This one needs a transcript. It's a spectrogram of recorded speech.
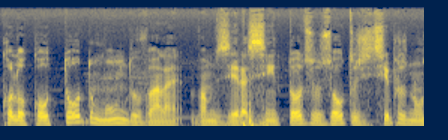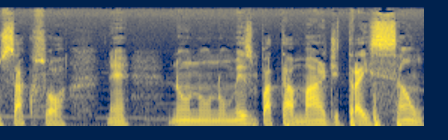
colocou todo mundo, vamos dizer assim, todos os outros discípulos num saco só, né? no, no, no mesmo patamar de traição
